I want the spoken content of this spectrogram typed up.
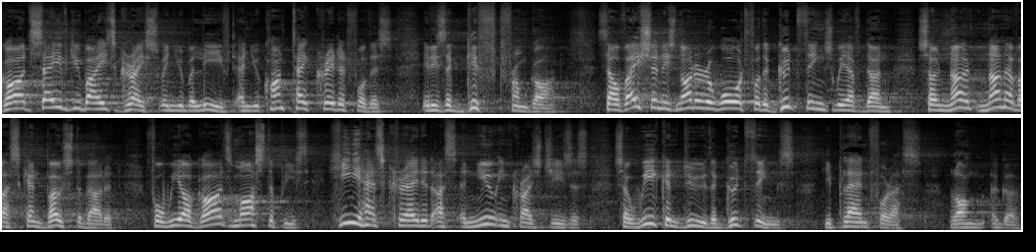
God saved you by His grace when you believed, and you can't take credit for this. It is a gift from God. Salvation is not a reward for the good things we have done, so no, none of us can boast about it, for we are God's masterpiece. He has created us anew in Christ Jesus so we can do the good things He planned for us long ago.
